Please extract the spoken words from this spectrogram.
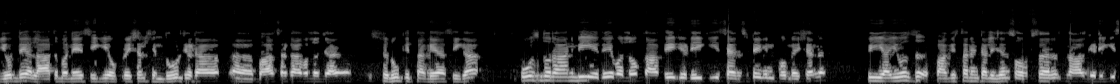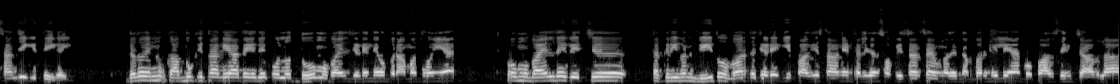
ਯੁੱਧ ਦੇ ਹਾਲਾਤ ਬਣੇ ਸੀਗੇ ਆਪਰੇਸ਼ਨ ਸਿੰਦੂਰ ਜਿਹੜਾ ਭਾਰਤ ਸਰਕਾਰ ਵੱਲੋਂ ਜਾ- ਸ਼ੁਰੂ ਕੀਤਾ ਗਿਆ ਸੀਗਾ, ਉਸ ਦੌਰਾਨ ਵੀ ਇਹਦੇ ਵੱਲੋਂ ਕਾਫੀ ਜਿਹੜੀ ਕਿ sensitive information PIOs Pakistan intelligence ਅਫਸਰ ਨਾਲ ਜਿਹੜੀ ਕਿ ਸਾਂਝੀ ਕੀਤੀ ਗਈ। ਜਦੋਂ ਇਹਨੂੰ ਕਾਬੂ ਕੀਤਾ ਗਿਆ ਤੇ ਇਹਦੇ ਕੋਲੋਂ ਦੋ ਮੋਬਾਈਲ ਜਿਹੜੇ ਨੇ ਉਹ ਬਰਾਮਦ ਹੋਏ ਆ ਉਹ ਮੋਬਾਈਲ ਦੇ ਵਿੱਚ ਤਕਰੀਬਨ 20 ਤੋਂ ਵੱਧ ਜਿਹੜੇ ਕਿ ਪਾਕਿਸਤਾਨ ਇੰਟੈਲੀਜੈਂਸ ਅਫੀਸਰਸ ਹੈ ਉਹਨਾਂ ਦੇ ਨੰਬਰ ਮਿਲੇ ਆ। ਗੋਪਾਲ ਸਿੰਘ ਚਾਵਲਾ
